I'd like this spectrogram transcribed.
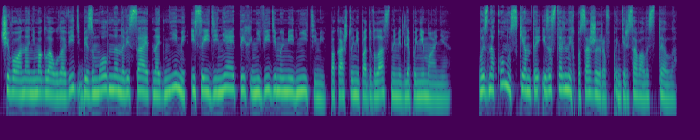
чего она не могла уловить, безмолвно нависает над ними и соединяет их невидимыми нитями, пока что не подвластными для понимания. «Вы знакомы с кем-то из остальных пассажиров?» — поинтересовалась Стелла.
